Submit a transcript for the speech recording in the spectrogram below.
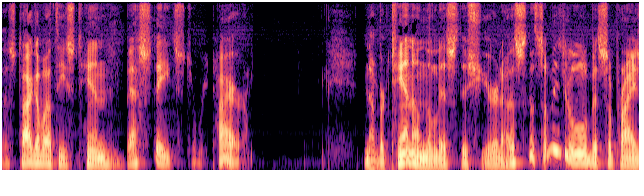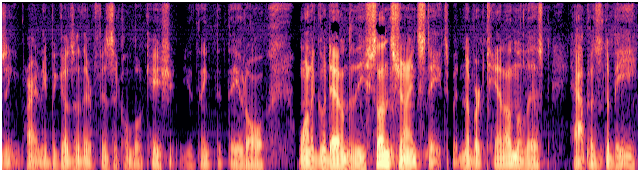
let's talk about these 10 best states to retire. Number 10 on the list this year. Now, this, some of these are a little bit surprising, partly because of their physical location. You'd think that they would all want to go down to the sunshine states, but number 10 on the list happens to be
